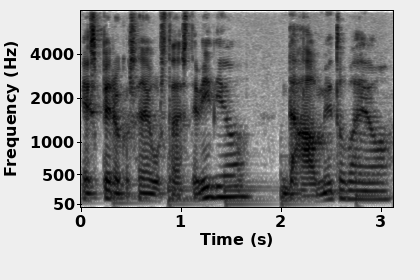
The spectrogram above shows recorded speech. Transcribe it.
Espero que os haya gustado este vídeo. 다음에 또 봐요.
